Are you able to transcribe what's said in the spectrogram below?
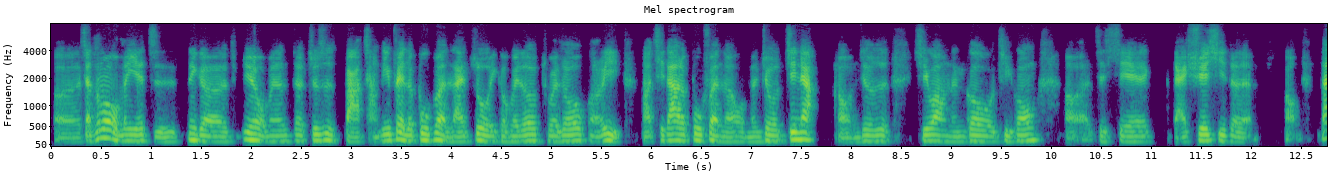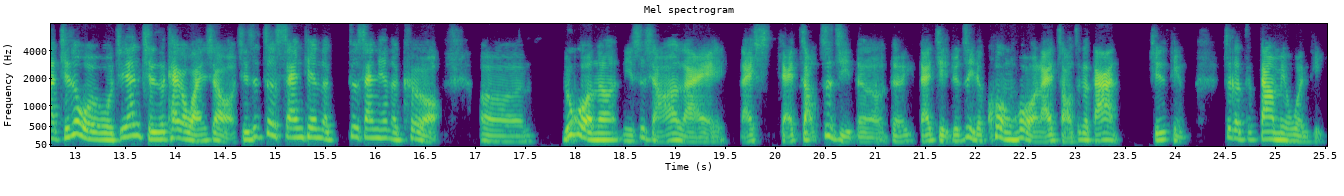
呃，小周末我们也只那个，因为我们的就是把场地费的部分来做一个回收回收而已啊，其他的部分呢，我们就尽量啊，我们就是希望能够提供呃这些来学习的人。好，那其实我我今天其实开个玩笑哦，其实这三天的这三天的课哦，呃。如果呢，你是想要来来来找自己的的来解决自己的困惑，来找这个答案，其实挺这个当然没有问题。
